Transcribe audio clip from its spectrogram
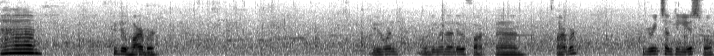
Um, could do harbor. Do want? What do you want to do for um, harbor? Could read something useful.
